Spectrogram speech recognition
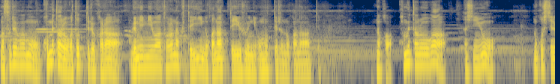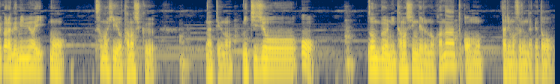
まあそれはもう米太郎が撮ってるから、グミミは撮らなくていいのかなっていうふうに思ってるのかなって。なんか米太郎が写真を残してるからグミミはもうその日を楽しく、なんていうの？日常を存分に楽しんでるのかなとか思ったりもするんだけど、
